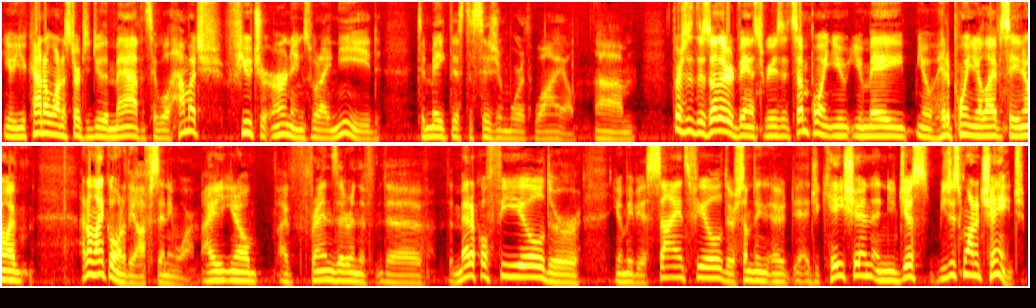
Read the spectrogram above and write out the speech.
you know you kind of want to start to do the math and say, well, how much future earnings would I need to make this decision worthwhile? Um, versus there's other advanced degrees. At some point, you you may you know hit a point in your life and say, you know, I've I don't like going to the office anymore. I, you know, I have friends that are in the, the, the medical field or, you know, maybe a science field or something, uh, education, and you just, you just want to change.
